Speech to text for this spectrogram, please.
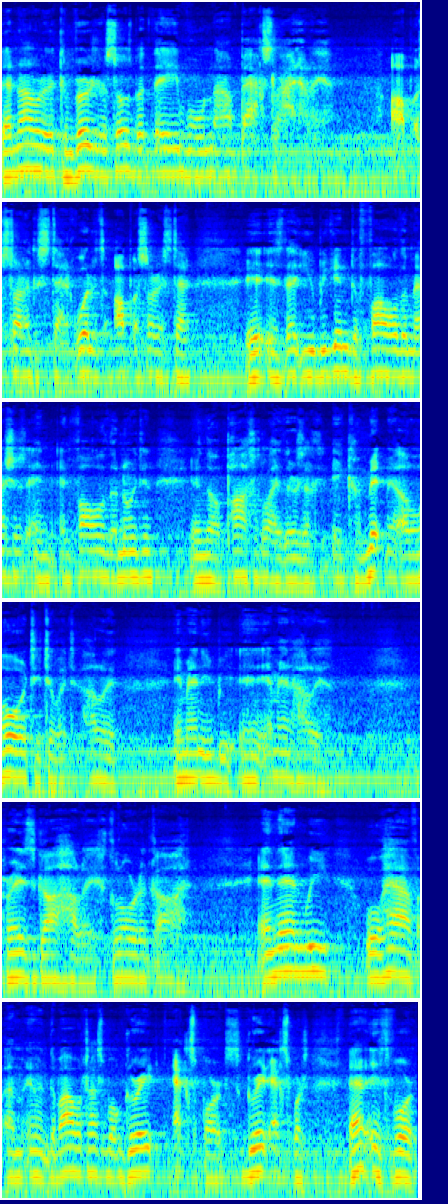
That not only the conversion of souls, but they will now backslide. Hallelujah. Apostolic static. What is apostolic static? Is that you begin to follow the message and, and follow the anointing in the apostle life. There's a, a commitment, a loyalty to it. Hallelujah. Amen. You be, amen. Hallelujah. Praise God. Hallelujah. Glory to God. And then we will have, um, the Bible talks about great exports, great exports. That is for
